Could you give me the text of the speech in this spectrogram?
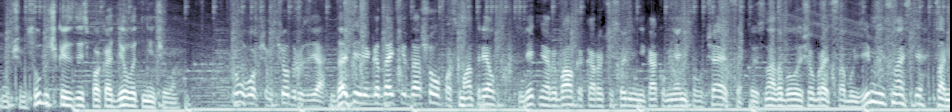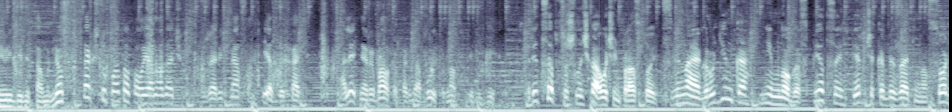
В общем, с удочкой здесь пока делать нечего. Ну, в общем, что, друзья, до берега дойти дошел, посмотрел. Летняя рыбалка, короче, сегодня никак у меня не получается. То есть надо было еще брать с собой зимние снасти. Сами видели, там лед. Так что потопал я на дачу жарить мясо и отдыхать. А летняя рыбалка тогда будет у нас впереди. Рецепт шашлычка очень простой. Свиная грудинка, немного специй, перчик обязательно, соль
